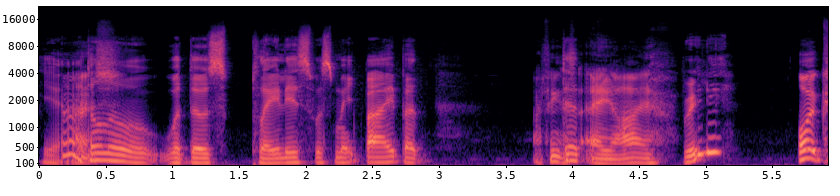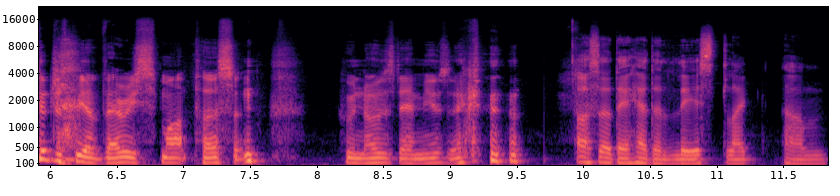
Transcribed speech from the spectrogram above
yeah. I don't know what those playlists was made by, but I think it's AI, really? or it could just be a very smart person who knows their music. Also they had a list like um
